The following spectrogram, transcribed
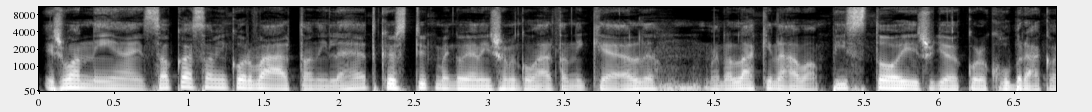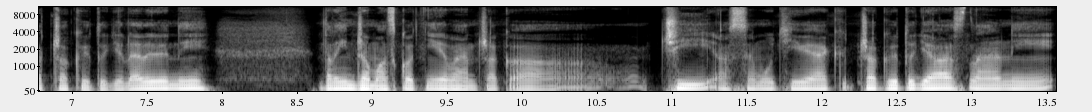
és van néhány szakasz, amikor váltani lehet köztük, meg olyan is, amikor váltani kell. Mert a lucky van pisztoly, és ugye akkor a kobrákat csak ő tudja lelőni, de a ninja maszkot nyilván csak a Chi, azt hiszem úgy hívják, csak ő tudja használni,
